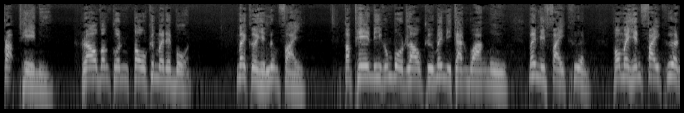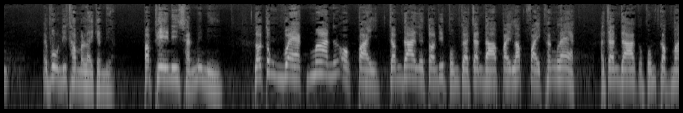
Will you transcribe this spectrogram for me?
ประเพณี เราบางคนโตขึ้นมาในโบสถ์ไม่เคยเห็นเรื่องไฟ ประเพณีของโบสถ์เราคือไม่มีการวางมือ ไม่มีไฟเคลื่อนพอมาเห็นไฟเคลื่อน ไอ้พวกนี้ทำอะไรกันเนี่ย ประเพณีฉันไม่มี เราต้องแหวกม่านนั้นออกไปจำได้เลยตอนที่ผมกับอาจารย์ดาไปรับไฟครั้งแรก อาจารย์ดากับผมกลับมา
